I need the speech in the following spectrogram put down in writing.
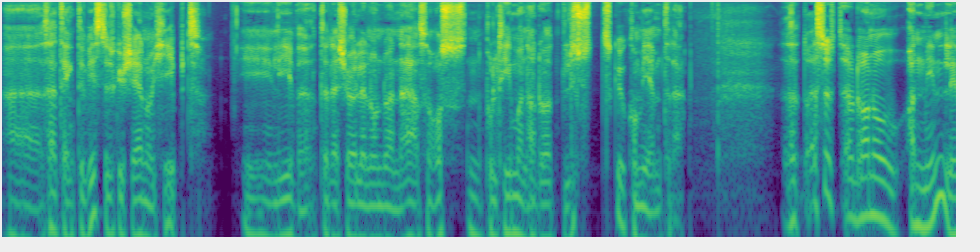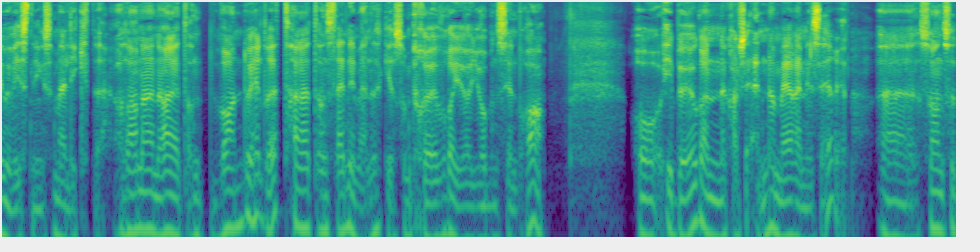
Uh, så jeg tenkte hvis det skulle skje noe kjipt i livet til deg sjøl eller noen du er nær, så åssen politimannen hadde hatt lyst skulle komme hjem til deg. Jeg synes Det var noe alminnelig med Wisting som jeg likte. Altså, han er, han er et, har helt rett, han er et anstendig menneske som prøver å gjøre jobben sin bra og i bøkene kanskje enda mer enn i serien. Eh, så altså,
